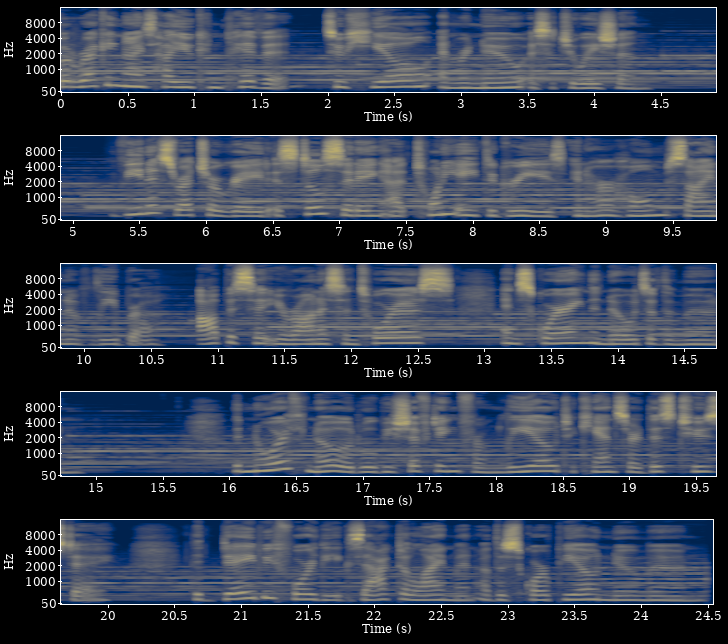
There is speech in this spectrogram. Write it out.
but recognize how you can pivot to heal and renew a situation. Venus retrograde is still sitting at 28 degrees in her home sign of Libra, opposite Uranus and Taurus, and squaring the nodes of the moon. The North Node will be shifting from Leo to Cancer this Tuesday, the day before the exact alignment of the Scorpio new moon.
